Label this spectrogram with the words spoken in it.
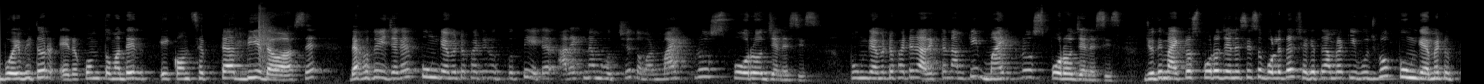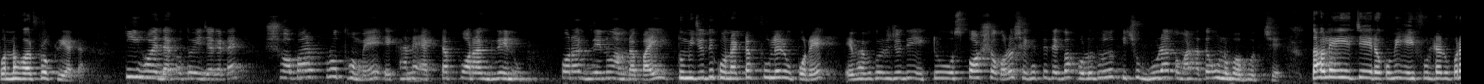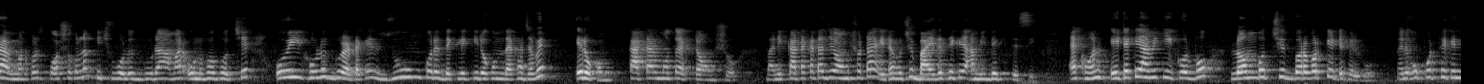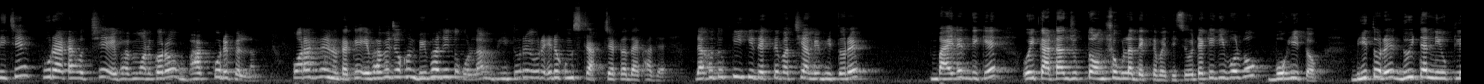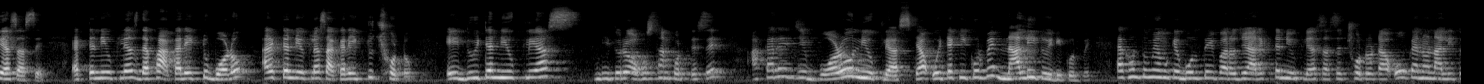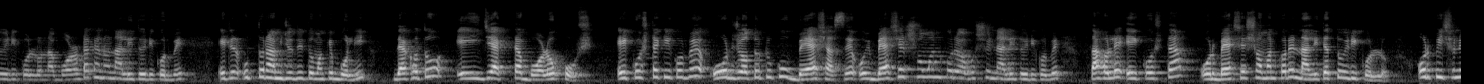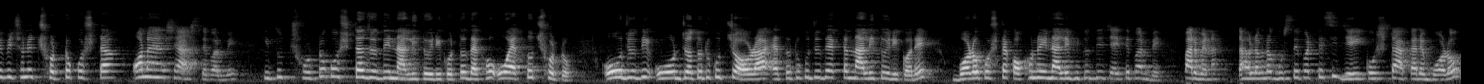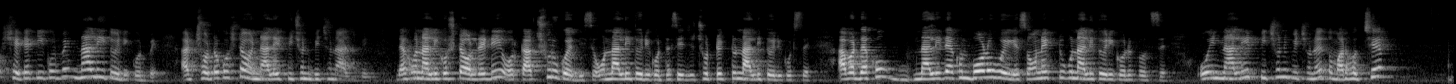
বইয়ের ভিতর এরকম তোমাদের এই কনসেপ্টটা দিয়ে দেওয়া আছে। দেখো তো এই জায়গায় পুং গ্যামেটোফাইটের উৎপত্তি, এটার আরেক নাম হচ্ছে তোমার মাইক্রোস্পোরোজেনেসিস পুং গ্যামেটোফাইটের আরেকটা নাম কি? মাইক্রোস্পোরোজেনেসিস যদি মাইক্রোস্পোরোজেনেসিসও বলে দেয়, সেক্ষেত্রে আমরা কি বুঝব? পুং গ্যামেট উৎপন্ন হওয়ার প্রক্রিয়াটা। কি হয় দেখো তো এই জায়গাটায়? সবার প্রথমে এখানে একটা পরাগরেণু। পরাগরেণু আমরা পাই, তুমি যদি কোনো একটা ফুলের উপরে এভাবে করে যদি একটু স্পর্শ করো, সেক্ষেত্রে দেখবা হলুদ হলুদ কিছু গুঁড়া তোমার হাতে অনুভব হচ্ছে। তাহলে এই যে এরকমই এই ফুলটার উপরে আমি মনে করে স্পর্শ করলাম, কিছু হলুদ গুঁড়া আমার অনুভব হচ্ছে। ওই হলুদ গুঁড়াটাকে জুম করে দেখলে কীরকম দেখা যাবে? এরকম, কাটার মতো একটা অংশ। মানে কাটা কাটা যে অংশটা, এটা হচ্ছে বাইরে থেকে আমি দেখতেছি। এখন এটাকে আমি কি করব? লম্বচ্ছেদ বরাবর কেটে ফেলব। মানে উপর থেকে নিচে পুরাটা হচ্ছে এভাবে মনে করো ভাগ করে ফেললাম। পরাগরেণুটাকে এভাবে যখন বিভাজিত করলাম, ভিতরে ওর এরকম স্ট্রাকচারটা দেখা যায়। দেখো তো কি কি দেখতে পাচ্ছি আমি ভিতরে? বাইরের দিকে ওই কাটাযুক্ত অংশগুলো দেখতে পাইতেছি। ওইটাকে কি বলব? বহিতক। ভিতরে দুইটা নিউক্লিয়াস আছে। একটা নিউক্লিয়াস দেখো আকারে একটু বড়, আরেকটা নিউক্লিয়াস আকারে একটু ছোট। এই দুইটা নিউক্লিয়াস ভিতরে অবস্থান করতেছে। আকারে যে বড় নিউক্লিয়াসটা, ওইটা কি করবে? নালি তৈরি করবে। এখন তুমি আমাকে বলতেই পারো যে আরেকটা নিউক্লিয়াস আছে ছোটটা, ও কেন নালি তৈরি করল না? বড়টা কেন নালি তৈরি করবে? এটার উত্তর আমি যদি তোমাকে বলি, দেখো তো, এই যে একটা বড় কোষ, এই কোষটা কি করবে? ওর যতটুকু ব্যাস আছে, ওই ব্যাসের সমান করে অবশ্যই নালি তৈরি করবে। তাহলে এই কোষটা ওর ব্যাসের সমান করে নালিটা তৈরি করল। ওর পিছনে পিছনে ছোট্ট কোষটা অনায়াসে আসতে পারবে। কিন্তু ছোট কোষটা যদি নালি তৈরি করতো, দেখো ও এত ছোট, ও যদি ওর যতটুকু চওড়া, এতটুকু যদি একটা নালি তৈরি করে, বড় কোষটা কখনো এই নালির ভিতর দিয়ে যাইতে পারবে? পারবে না। তাহলে আমরা বুঝতে পারতেছি যে এই কোষটা আকারে বড়, সেটা কি করবে? নালি তৈরি করবে। আর ছোট কোষটা ওই নালির পিছনে পিছনে আসবে। দেখো নালি কোষটা অলরেডি ওর কাজ শুরু করে দিছে। ও নালি তৈরি করতেছে যে ছোট্ট একটু নালি তৈরি করছে। আবার দেখো, নালিটা এখন বড় হয়ে গেছে, অনেকটুকু নালি তৈরি করে ফেলছে। ওই নালির পিছনে পিছনে তোমার হচ্ছে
